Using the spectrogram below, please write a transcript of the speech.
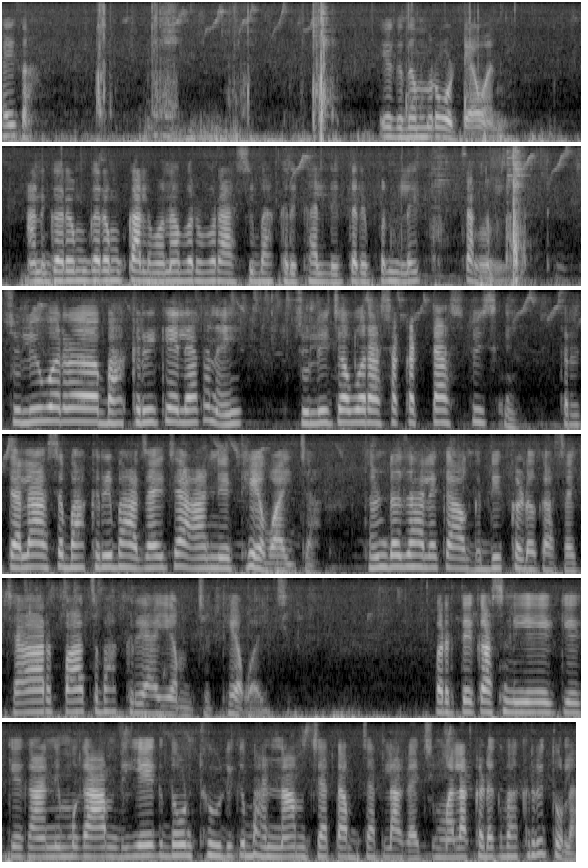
आहे का? एकदम रोट्यावानी. आणि गरम गरम कालवणाबरोबर अशी भाकरी खाल्ली तरी पण लई चांगलं लागते. चुलीवर भाकरी केल्या का नाही चुलीच्या वर असा कट्टा असतोच की तर त्याला असं भाकरी भाजायच्या आणि ठेवायच्या. थंड झाले का अगदी कडक असायची. चार पाच भाकरी आई आमची ठेवायची. प्रत्येकासनी एक एक एक आणि मग आम एक दोन ठेवली की भांडणं आमच्यात आमच्यात लागायची. मला कडक भाकरी तुला.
